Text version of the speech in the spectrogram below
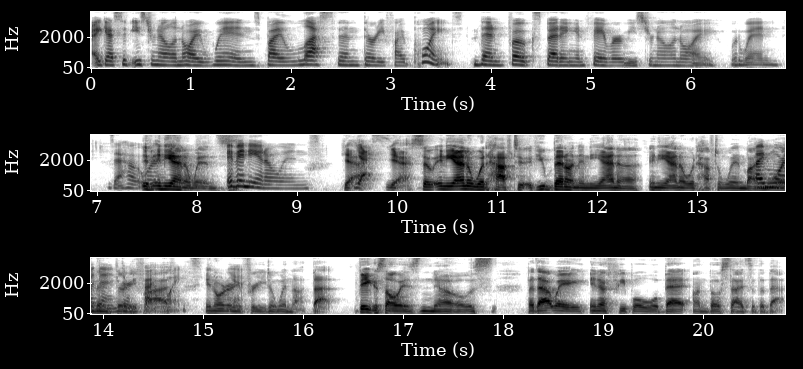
I guess if Eastern Illinois wins by less than 35 points, then folks betting in favor of Eastern Illinois would win. Is that how it If works? If Indiana wins. If Indiana wins. yeah. yes. Yeah. So Indiana would have to, if you bet on Indiana, Indiana would have to win by, By more, more than, than 35, 35 points. in order Yeah. for you to win that bet. Vegas always knows. But that way, enough people will bet on both sides of the bet.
